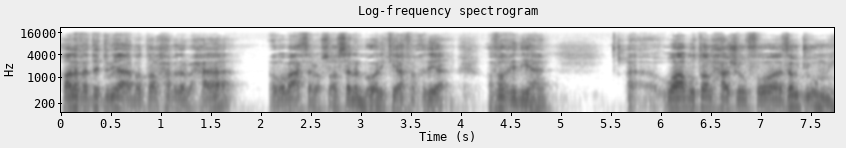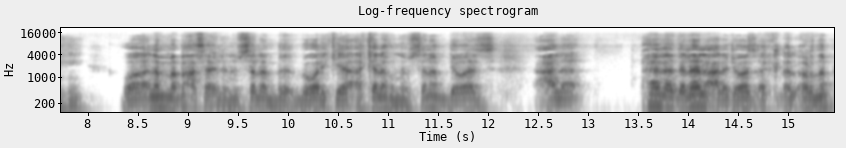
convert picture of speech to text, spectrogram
قال فأتيت بها أبا طلحة فذبحها وبعث الرسول صلى الله عليه وسلم بوركها فخذها وفخذها وأبو طلحة شوف هو زوج أمه ولما بعث إلى النبي صلى الله عليه وسلم بوركها أكله النبي صلى الله عليه وسلم جواز على هذا دلالة على جواز أكل الأرنب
